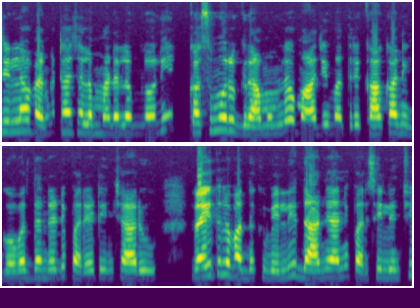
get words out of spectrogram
జిల్లా వెంకటాచలం మండలంలోని కసుమూరు గ్రామంలో మాజీ మంత్రి కాకాని గోవర్ధన్ రెడ్డి పర్యటించారు. రైతుల వద్దకు వెళ్ళి ధాన్యాన్ని పరిశీలించి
